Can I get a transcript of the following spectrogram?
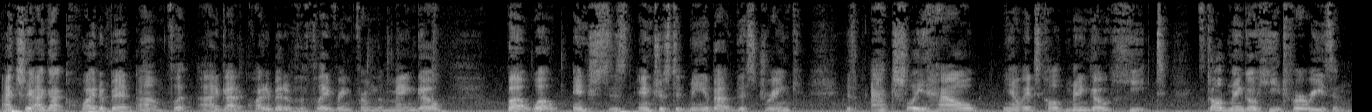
Actually, I got quite a bit. Um, fl- I got quite a bit of the flavoring from the mango. But what interested interested me about this drink is actually how you know it's called mango heat. Called mango heat for a reason.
